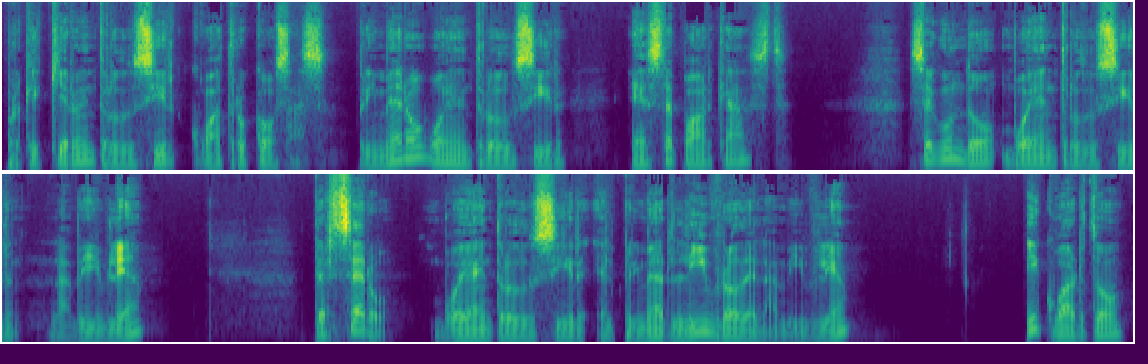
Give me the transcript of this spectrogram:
Porque quiero introducir cuatro cosas. Primero voy a introducir este podcast. Segundo, voy a introducir la Biblia. Tercero, voy a introducir el primer libro de la Biblia. Y cuarto,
